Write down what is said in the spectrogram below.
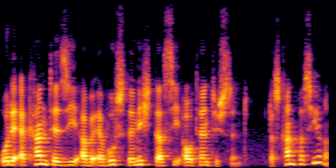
Oder er kannte sie, aber er wusste nicht, dass sie authentisch sind. Das kann passieren.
